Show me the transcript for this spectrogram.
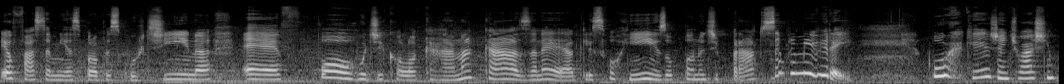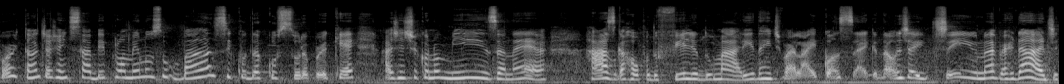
eu faço as minhas próprias cortinas, é, forro de colocar na casa, né? Aqueles forrinhos ou pano de prato, sempre me virei. Porque, gente, eu acho importante a gente saber pelo menos o básico da costura, porque a gente economiza, né? Rasga a roupa do filho, do marido, a gente vai lá e consegue dar um jeitinho, não é verdade?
